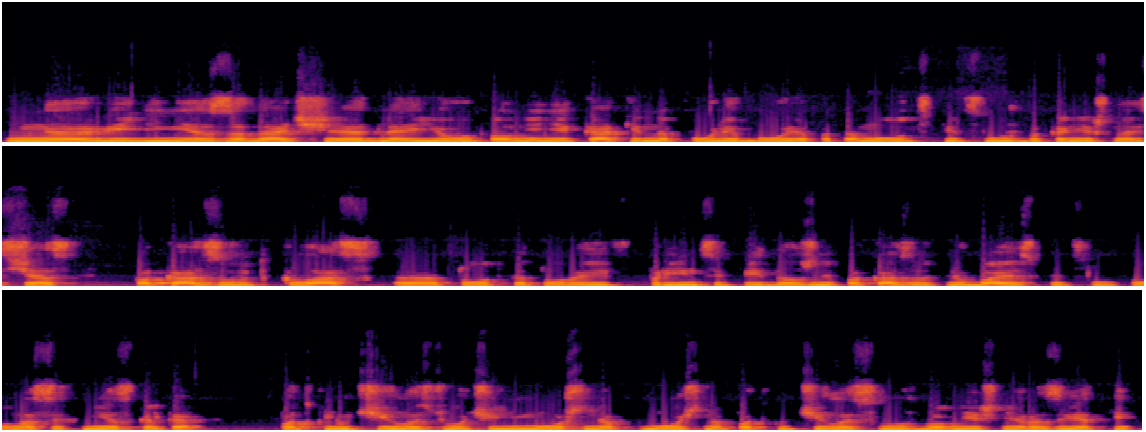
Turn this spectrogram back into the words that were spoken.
э, видения задач э, для ее выполнения, как и на поле боя. Потому вот спецслужбы, конечно, сейчас показывают класс э, тот, который в принципе должны показывать любая спецслужба. У нас их несколько подключилась очень мощно, мощно подключилась служба внешней разведки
